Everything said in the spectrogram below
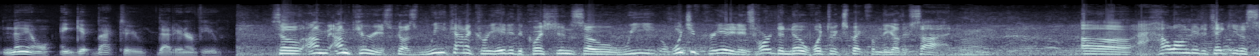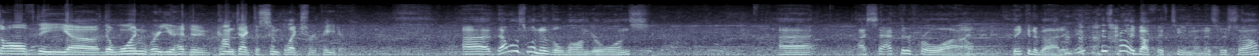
now and get back to that interview. So I'm, I'm curious because we kind of created the question. So we once you've created it, it's hard to know what to expect from the other side. Uh, how long did it take you to solve the uh, the one where you had to contact the simplex repeater? Uh, that was one of the longer ones. Uh, I sat there for a while thinking about it. It was probably about 15 minutes or so.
